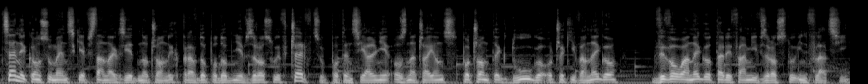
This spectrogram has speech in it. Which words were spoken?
Ceny konsumenckie w Stanach Zjednoczonych prawdopodobnie wzrosły w czerwcu, potencjalnie oznaczając początek długo oczekiwanego, wywołanego taryfami wzrostu inflacji.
